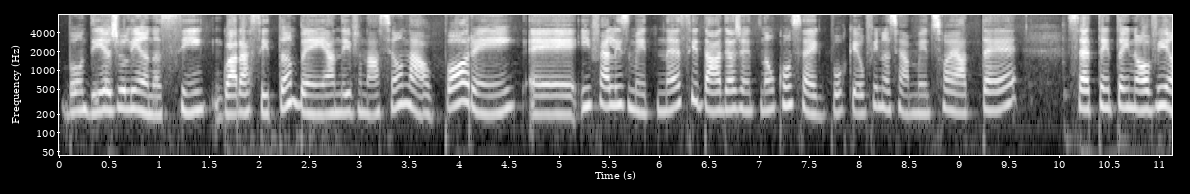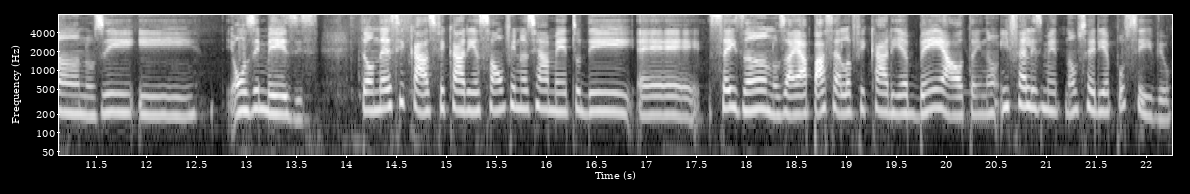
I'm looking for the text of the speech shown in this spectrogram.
Bom dia, Juliana. Sim, Guaraci também, a nível nacional. Porém, é, infelizmente, nessa idade a gente não consegue, porque o financiamento só é até 79 anos e, e 11 meses. Então, nesse caso, ficaria só um financiamento de é, seis anos, aí a parcela ficaria bem alta e, não, infelizmente, não seria possível.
